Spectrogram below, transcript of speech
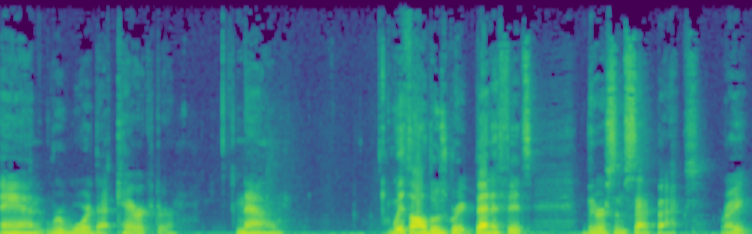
and reward that character. Now, with all those great benefits, there are some setbacks, right?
